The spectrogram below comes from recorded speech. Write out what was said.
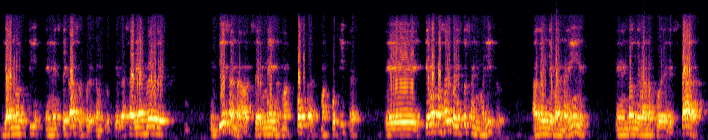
ya no, en este caso, por ejemplo, que las áreas verdes empiezan a ser menos, más pocas, más poquitas, eh, ¿qué va a pasar con estos animalitos? A dónde van a ir, en dónde van a poder estar.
